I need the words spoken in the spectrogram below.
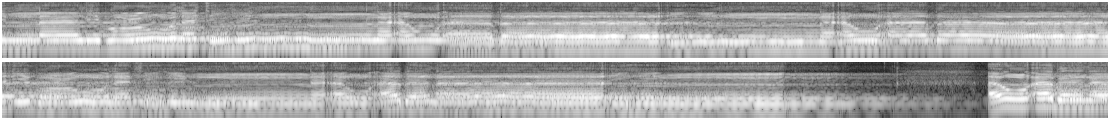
إلا لبعولتهن أو آبائهن أو أبنائهن أو أبنائهن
